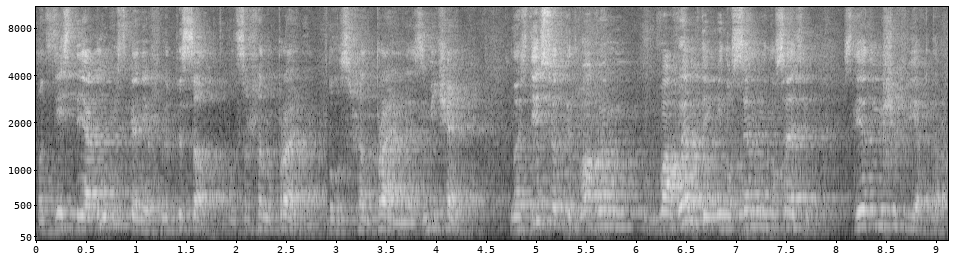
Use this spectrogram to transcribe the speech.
Вот здесь-то я глупость, конечно, написал, это было совершенно правильно, было совершенно правильное замечание. Но здесь все-таки 2 в m, 2 в m и минус m минус 1 следующих векторов.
